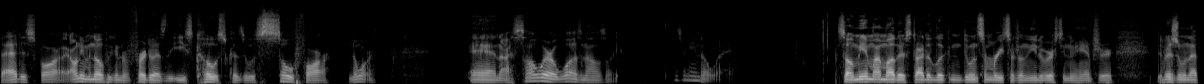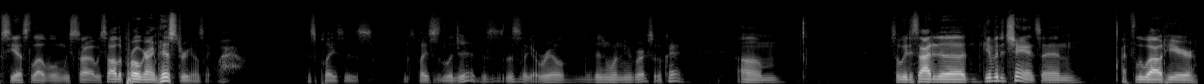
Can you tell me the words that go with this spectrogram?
That is far. I don't even know if we can refer to it as the East Coast because it was so far north. And I saw where it was, and I was like, I was like, ain't no way. So me and my mother started looking, doing some research on the University of New Hampshire, Division One FCS level, and we started. We saw the program history. I was like, wow, this place is this place is legit. This is this is like a real Division One university. Okay. Um, so we decided to give it a chance, and I flew out here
